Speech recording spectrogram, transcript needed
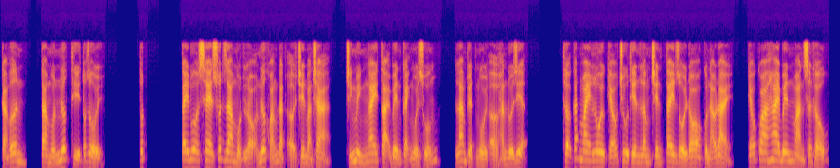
"Cảm ơn, ta muốn nước thì tốt rồi." "Tốt." Tay đua xe xuất ra một lọ nước khoáng đặt ở trên bàn trà, chính mình ngay tại bên cạnh ngồi xuống, Lam Tuyệt ngồi ở hắn đối diện. Thợ cắt may lôi kéo Chu Thiên Lâm trên tay rồi đo quần áo đài, kéo qua hai bên màn sân khấu,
